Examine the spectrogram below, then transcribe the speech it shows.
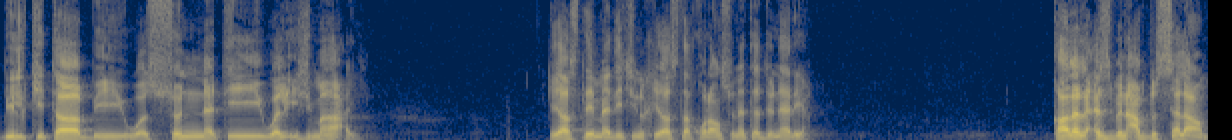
Bil kitabi ve sünneti vel icma'i. Kıyas demediği için kıyasta Kur'an sünnete döner ya. Kâlel İz bin Abdüsselam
